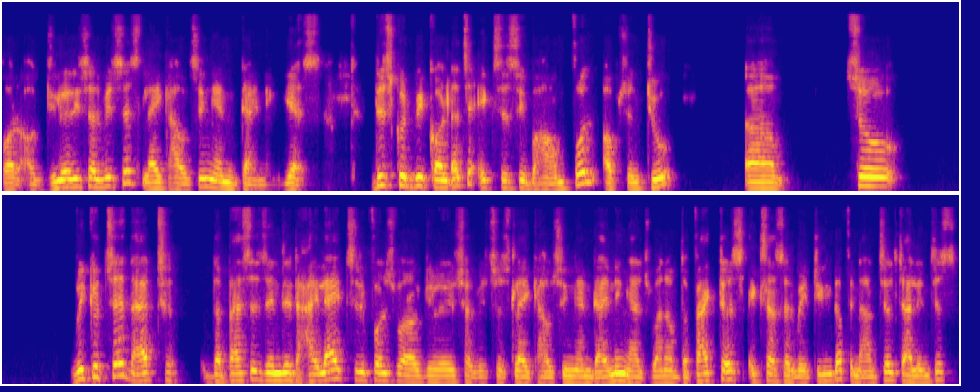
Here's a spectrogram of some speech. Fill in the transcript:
for auxiliary services like housing and dining. Yes, this could be called as excessive harmful, option two. Um, so we could say that the passage indeed highlights reforms for auxiliary services like housing and dining as one of the factors exacerbating the financial challenges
